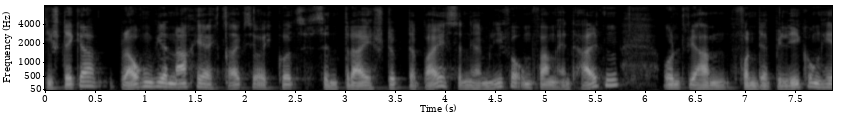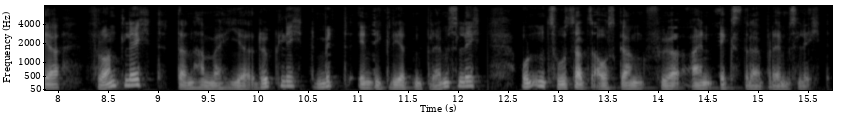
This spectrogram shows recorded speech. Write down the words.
Die Stecker brauchen wir nachher, ich zeige sie euch kurz, sind drei Stück dabei, sind ja im Lieferumfang enthalten. Und wir haben von der Belegung her Frontlicht, dann haben wir hier Rücklicht mit integriertem Bremslicht und einen Zusatzausgang für ein extra Bremslicht.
